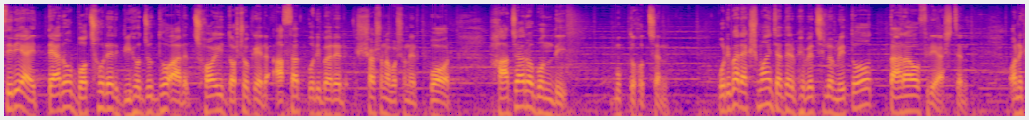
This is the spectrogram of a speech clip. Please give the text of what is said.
সিরিয়ায় ১৩ বছরের গৃহযুদ্ধ আর ছয় দশকের আসাদ পরিবারের শাসনাবসানের পর হাজারো বন্দী মুক্ত হচ্ছেন পরিবার একসময় যাদের ভেবেছিল মৃত তারাও ফিরে আসছেন অনেক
